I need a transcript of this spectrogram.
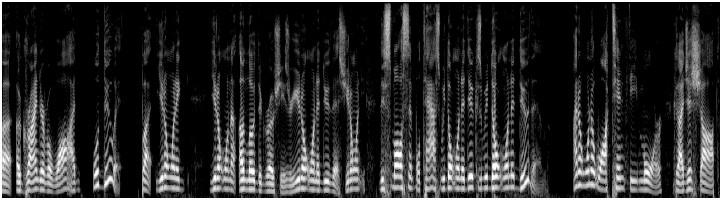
a, a grinder of a WOD," we'll do it. But you don't want to you don't want to unload the groceries or you don't want to do this. You don't want these small simple tasks we don't want to do because we don't want to do them. I don't want to walk 10 feet more because I just shopped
